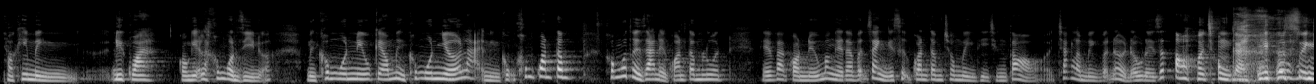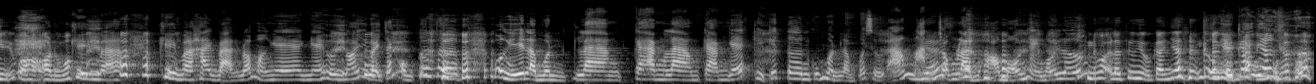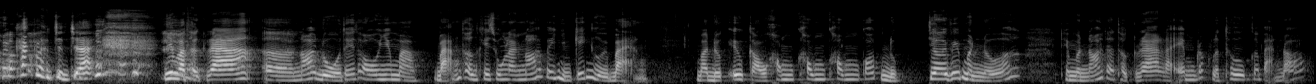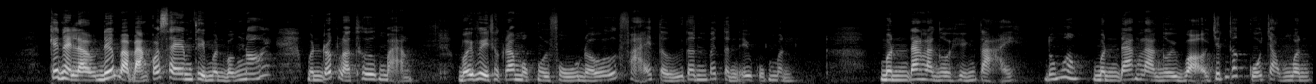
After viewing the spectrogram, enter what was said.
Hoặc khi mình đi qua, có nghĩa là không còn gì nữa. Mình không muốn níu kéo, mình không muốn nhớ lại, mình cũng không quan tâm, không có thời gian để quan tâm luôn thế và còn nếu mà người ta vẫn dành cái sự quan tâm cho mình thì chứng tỏ chắc là mình vẫn ở đâu đấy rất to trong cái suy nghĩ của họ đúng không? Khi mà khi mà hai bạn đó mà nghe nghe hương nói như vậy chắc còn tức hơn. Có nghĩa là mình làm càng làm càng ghét thì cái tên của mình là một cái sự ám ảnh yes. trong lòng họ mỗi ngày mỗi lớn. Nó gọi là thương hiệu cá nhân. Thương hiệu cá nhân. khắc lên trên trái nhưng mà thật ra uh, nói đùa thế thôi nhưng mà bản thân khi xuân lan nói với những cái người bạn mà được yêu cầu không không không có được chơi với mình nữa thì mình nói là thật ra là em rất là thương cái bạn đó. Cái này là nếu mà bạn có xem thì mình vẫn nói, mình rất là thương bạn. Bởi vì thực ra một người phụ nữ phải tự tin với tình yêu của mình. Mình đang là người hiện tại, đúng không? Mình đang là người vợ chính thức của chồng mình.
